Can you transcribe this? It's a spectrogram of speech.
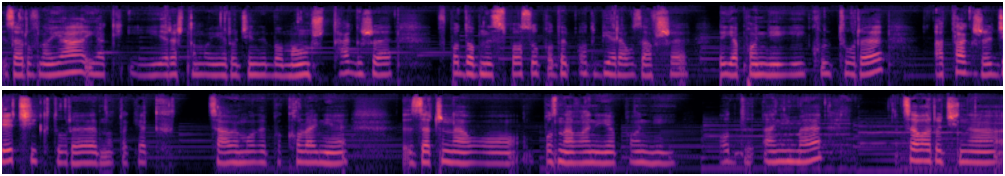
zarówno ja, jak i reszta mojej rodziny, bo mąż także w podobny sposób odbierał zawsze Japonię i jej kulturę, a także dzieci, które, no tak jak całe młode pokolenie, zaczynało poznawanie Japonii od anime. Cała rodzina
